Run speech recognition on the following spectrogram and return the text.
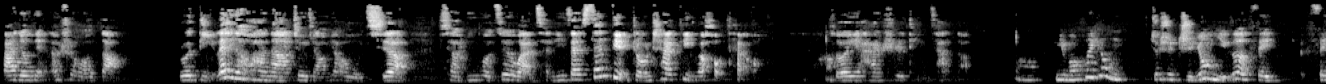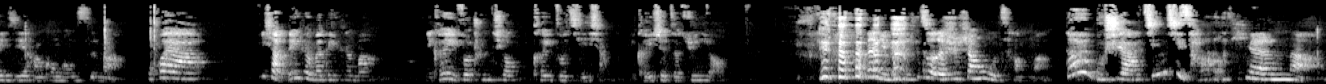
八九点的时候到。如果 delay 的话呢，就遥遥无期了。小苹果最晚曾经在三点钟 check in 了 hotel，所以还是挺惨的。嗯，你们会用就是只用一个飞飞机航空公司吗？不会啊，你想订什么订什么，你可以做春秋，可以做吉祥，也可以选择军游。那你们是坐的是商务舱吗？当然不是啊，经济舱。天哪！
